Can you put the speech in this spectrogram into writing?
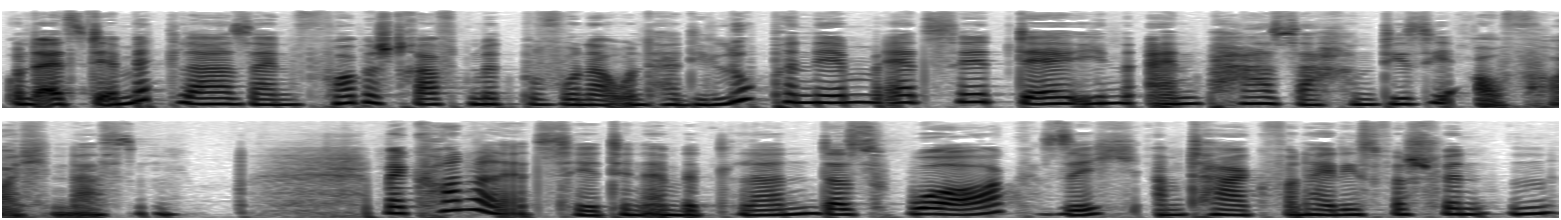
Und als die Ermittler seinen vorbestraften Mitbewohner unter die Lupe nehmen, erzählt der ihnen ein paar Sachen, die sie aufhorchen lassen. McConnell erzählt den Ermittlern, dass Walk sich am Tag von Haleys Verschwinden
